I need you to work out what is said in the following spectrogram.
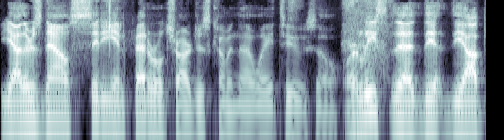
Yeah, there's now city and federal charges coming that way too. So, or at least the the the op,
